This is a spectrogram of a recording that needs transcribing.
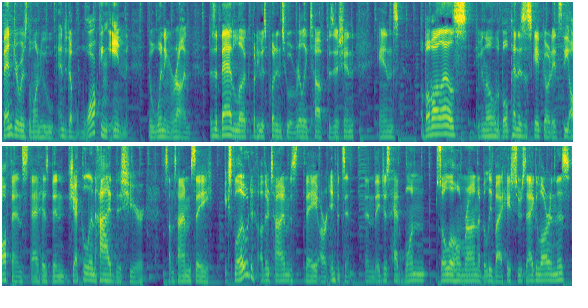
Bender was the one who ended up walking in the winning run. It was a bad look, but he was put into a really tough position. And above all else, even though the bullpen is a scapegoat, it's the offense that has been Jekyll and Hyde this year. Sometimes they explode, other times they are impotent. And they just had one solo home run, I believe, by Jesus Aguilar in this,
